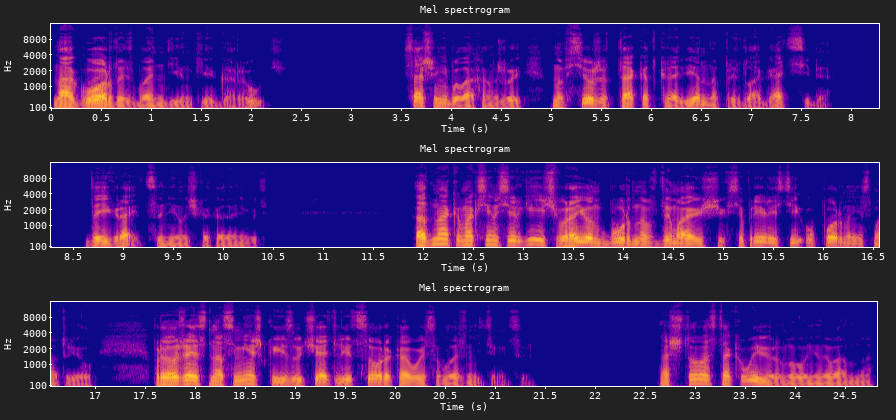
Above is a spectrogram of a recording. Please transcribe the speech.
на гордость блондинки, грудь. Саша не была ханжой, но все же так откровенно предлагать себя. Да играется Ниночка когда-нибудь. Однако Максим Сергеевич в район бурно вздымающихся прелестей упорно не смотрел, продолжая с насмешкой изучать лицо роковой соблазнительницы. — А что вас так вывернуло, Нина Ивановна?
